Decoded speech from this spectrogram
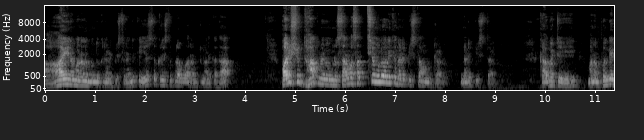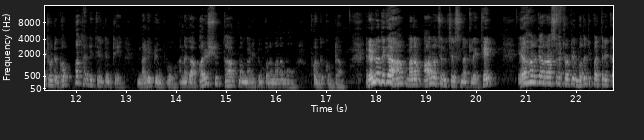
ఆయన మనల్ని ముందుకు నడిపిస్తాడు. అందుకే యేసుక్రీస్తు ప్రభు వారు అంటున్నాడు కదా పరిశుద్ధాత్మ మిమ్మల్ని సర్వసత్యములోనికి నడిపిస్తూ ఉంటాడు నడిపిస్తాడు. కాబట్టి మనం పొందేటువంటి గొప్ప తండ్రి ఏంటంటే నడిపింపు అనగా పరిశుద్ధాత్మ నడిపింపును మనము పొందుకుంటాం. రెండోదిగా మనం ఆలోచన చేసినట్లయితే యోహాన్ గారు రాసినటువంటి మొదటి పత్రిక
